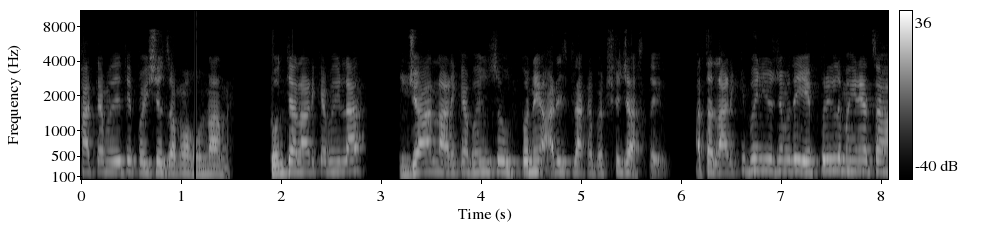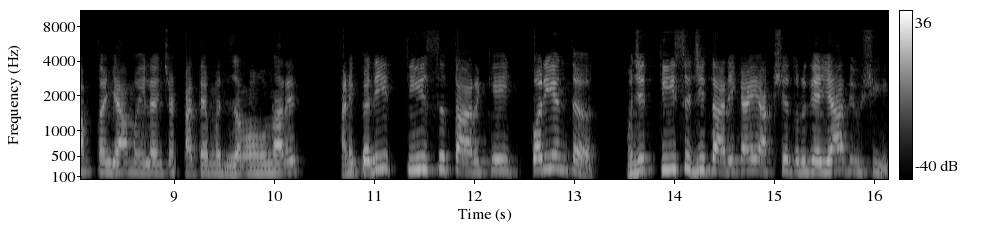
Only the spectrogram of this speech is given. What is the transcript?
खात्यामध्ये ते पैसे जमा होणार नाही. कोणत्या लाडक्या बहिणीला? ज्या लाडक्या बहिणीचं उत्पन्न हे अडीच लाखापेक्षा जास्त आहे. आता लाडकी बहीण योजनेमध्ये एप्रिल महिन्याचा हप्ता या महिलांच्या खात्यामध्ये जमा होणार आहे. आणि कधी? तीस तारखेपर्यंत. म्हणजे तीस जी तारीख आहे अक्षय तृतीया या दिवशी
